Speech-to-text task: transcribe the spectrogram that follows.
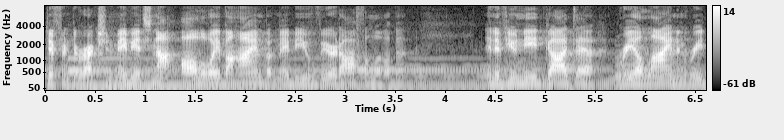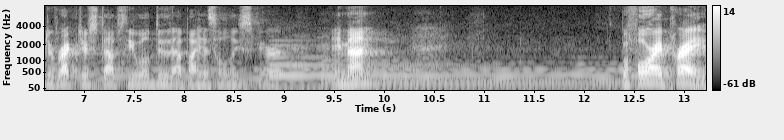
different direction. Maybe it's not all the way behind, but maybe you veered off a little bit. And if you need God to realign and redirect your steps, He will do that by His Holy Spirit. Amen? Before I pray,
